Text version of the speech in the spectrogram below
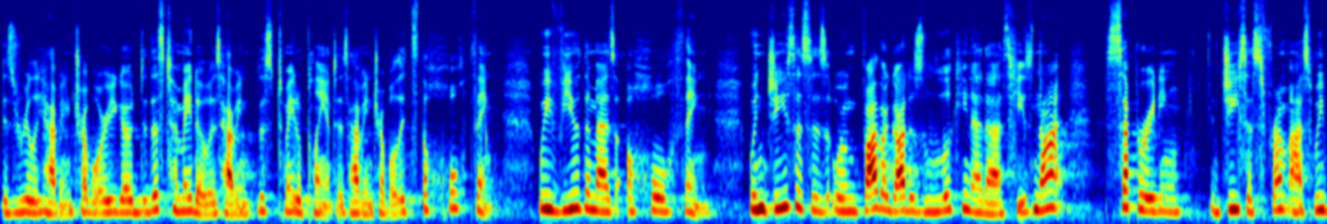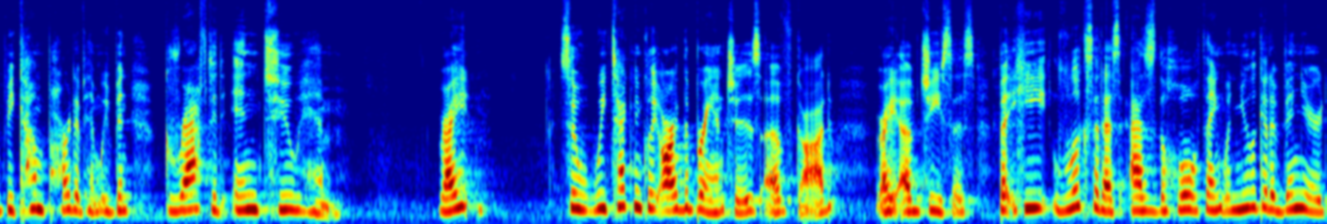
is really having trouble? Or you go, this tomato is having, this tomato plant is having trouble. It's the whole thing. We view them as a whole thing. When Jesus is, when Father God is looking at us, He's not separating Jesus from us. We've become part of Him, we've been grafted into Him, right? So we technically are the branches of God right, of Jesus, but he looks at us as the whole thing. When you look at a vineyard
